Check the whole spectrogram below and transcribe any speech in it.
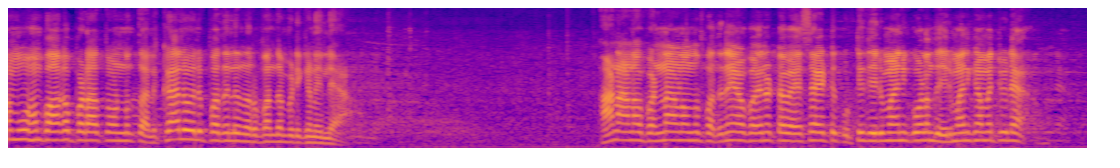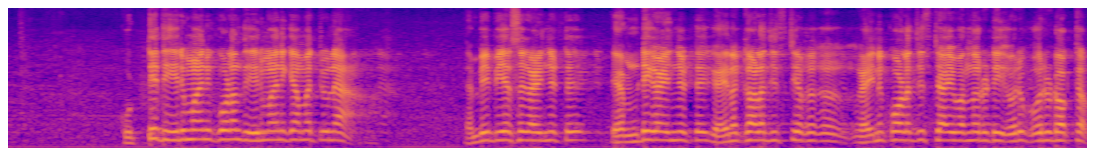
സമൂഹം പാകപ്പെടാത്തോണ്ടും തൽക്കാലം ഒരു അതിൽ നിർബന്ധം പിടിക്കണില്ല. ആണാണോ പെണ്ണാണോ എന്ന് പതിനേഴോ പതിനെട്ടോ വയസ്സായിട്ട് കുട്ടി തീരുമാനിക്കോളം തീരുമാനിക്കാൻ പറ്റൂല. കുട്ടി തീരുമാനിക്കോളം തീരുമാനിക്കാൻ പറ്റൂല. എം ബി ബി എസ് കഴിഞ്ഞിട്ട് എം ഡി കഴിഞ്ഞിട്ട് ഗൈനക്കോളജിസ്റ്റ് ഒക്കെ ഗൈനക്കോളജിസ്റ്റ് ആയി വന്ന ഒരു ടീ- ഒരു ഒരു ഡോക്ടർ.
